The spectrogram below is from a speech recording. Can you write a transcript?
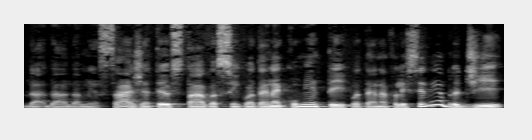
da, da, da, mensagem, até eu estava assim com a Tainá, comentei com a Tainá, falei, você lembra de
